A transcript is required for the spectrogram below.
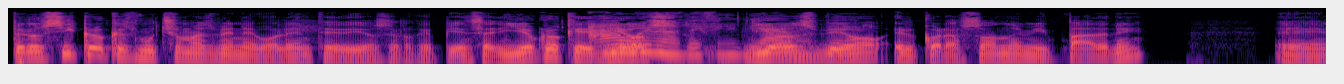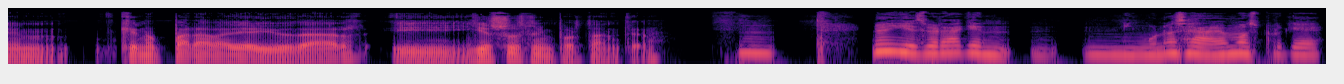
Pero sí creo que es mucho más benevolente Dios de lo que piensa. Y yo creo que Ah, Dios, bueno. Dios vio el corazón de mi padre, eh, que no paraba de ayudar, y, y eso es lo importante. ¿no? No, y es verdad que ninguno sabemos porque,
